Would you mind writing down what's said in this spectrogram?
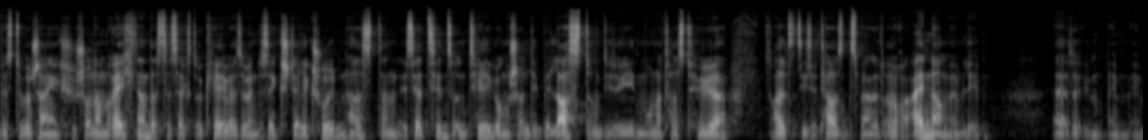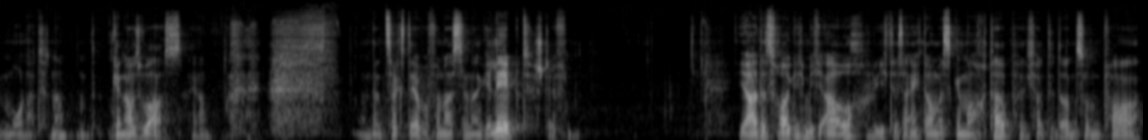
bist du wahrscheinlich schon am Rechnen, dass du sagst, okay, also wenn du sechsstellig Schulden hast, dann ist ja Zins und Tilgung schon die Belastung, die du jeden Monat hast, höher als diese 1200 Euro Einnahmen im Leben, also im, im, im Monat. Ne? Und genau so war es. Ja. Und dann sagst du ja, wovon hast du denn dann gelebt, Steffen? Ja, das frage ich mich auch, wie ich das eigentlich damals gemacht habe. Ich hatte dann so ein paar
